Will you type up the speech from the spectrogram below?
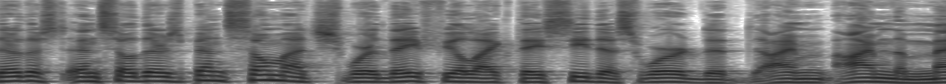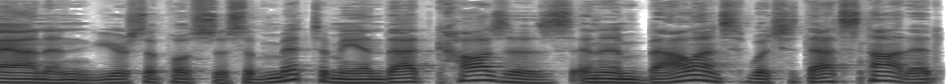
they're the and so there's been so much where they feel like they see this word that I'm I'm the man and you're supposed to submit to me, and that causes an imbalance, which that's not at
